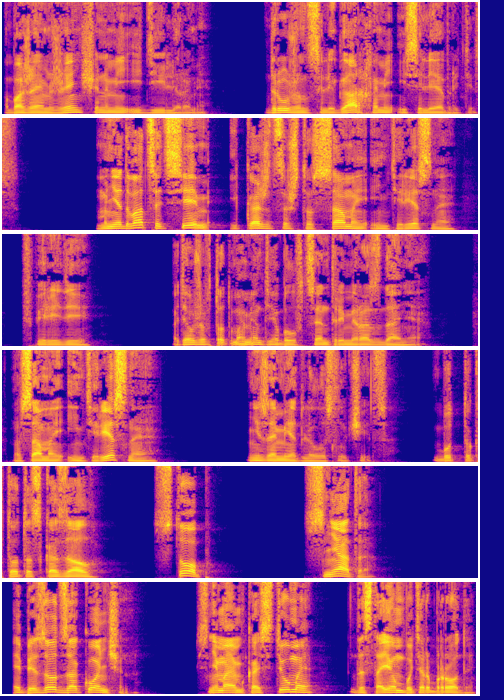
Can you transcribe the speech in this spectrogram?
Обожаем женщинами и дилерами. Дружен с олигархами и селебритис. Мне 27, и кажется, что самое интересное впереди. Хотя уже в тот момент я был в центре мироздания. Но самое интересное не замедлило случиться. Будто кто-то сказал Стоп! Снято! Эпизод закончен. Снимаем костюмы, достаем бутерброды.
